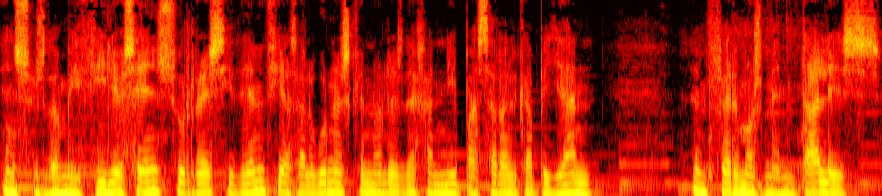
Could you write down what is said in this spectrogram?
en sus domicilios, en sus residencias, algunos que no les dejan ni pasar al capellán, enfermos mentales.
